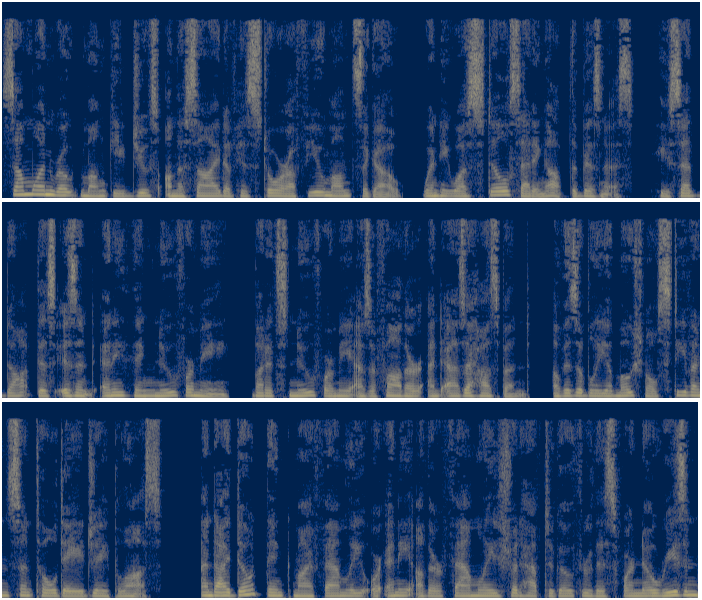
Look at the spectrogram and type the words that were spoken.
Someone wrote monkey juice on the side of his store a few months ago, when he was still setting up the business, he said. This isn't anything new for me, but it's new for me as a father and as a husband. A visibly emotional Stevenson told AJ+. And I don't think my family or any other family should have to go through this for no reason.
